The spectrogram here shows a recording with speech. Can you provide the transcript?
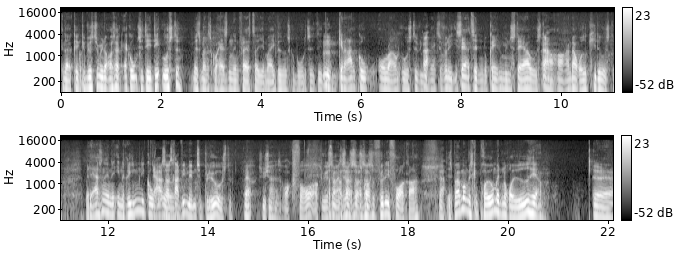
eller Gewürztraminer også er, er god til, det, det er oste, hvis man skulle have sådan en flaske derhjemme, og ikke ved, hvad man skulle bruge det til. Det, mm. det er generelt god all-round ostevin. Ja. Ikke? Selvfølgelig især til den lokale Münstereost Ja. og, og andre rødkitteoste. Men det er sådan en, en rimelig god... Jeg er altså også øh, ret vild med dem til bløoste. Ja. Synes jeg, altså Roquefort og og så, Gewürztraminer, og, så, er og, så, også og så selvfølgelig foie gras. Ja. Det er et spørgsmål, om vi skal prøve med den røde her. Øh,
